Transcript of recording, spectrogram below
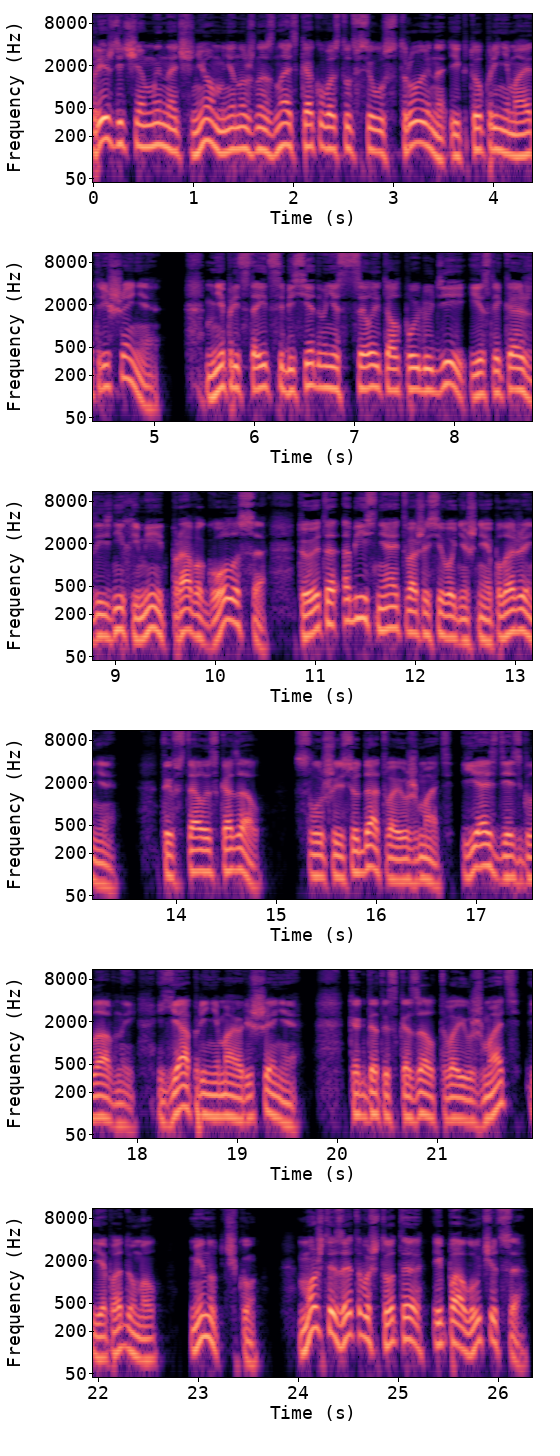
прежде чем мы начнем, мне нужно знать, как у вас тут все устроено и кто принимает решения. Мне предстоит собеседование с целой толпой людей, и если каждый из них имеет право голоса, то это объясняет ваше сегодняшнее положение». Ты встал и сказал, «Слушай сюда, твою ж мать, я здесь главный, я принимаю решения». Когда ты сказал «твою ж мать», я подумал, «Минуточку, может, из этого что-то и получится»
